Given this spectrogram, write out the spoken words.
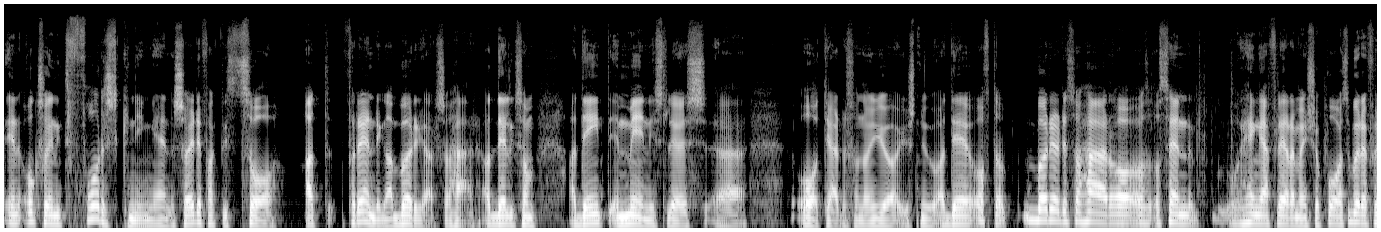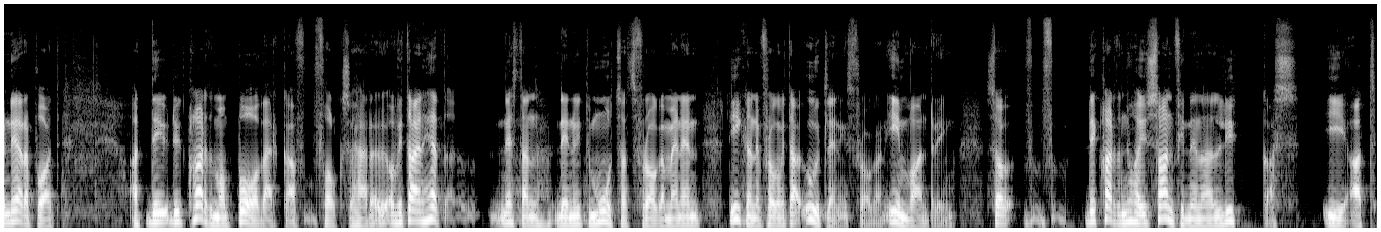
en, också enligt forskningen så är det faktiskt så att förändringar börjar så här. Att det, är liksom, att det är inte en meningslös äh, åtgärd som de gör just nu. Att det ofta börjar det så här och, och, och sen hänger flera människor på och så börjar jag fundera på att, att det, det är klart att man påverkar folk så här. Och vi tar en helt nästan, det är nu inte motsatsfråga, men en liknande fråga. Vi tar utlänningsfrågan, invandring. Så f- f- det är klart att nu har ju Sannfinländarna lyckats i att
